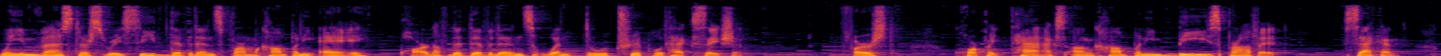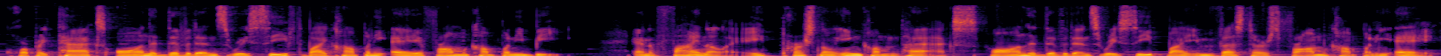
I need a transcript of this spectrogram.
When investors receive dividends from Company A, part of the dividends went through triple taxation. First, corporate tax on Company B's profit. Second, corporate tax on the dividends received by Company A from Company B. And finally, personal income tax on the dividends received by investors from Company A.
